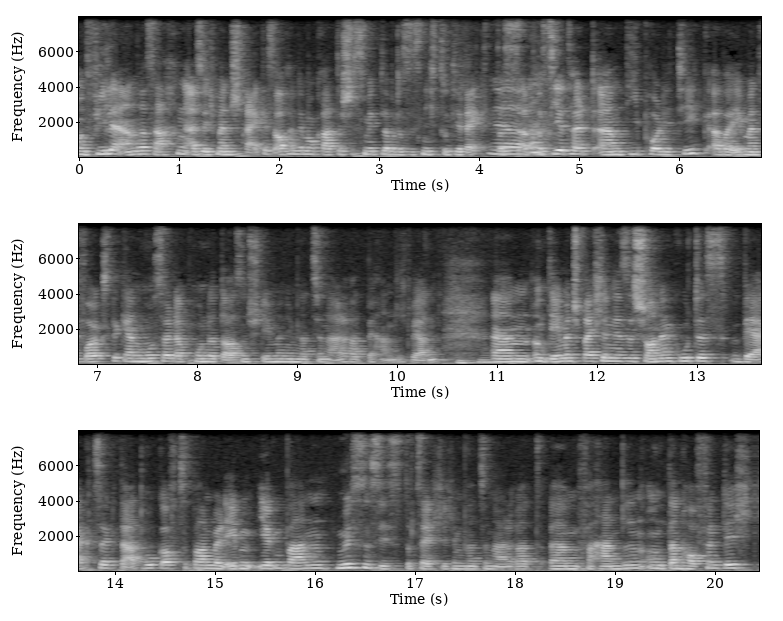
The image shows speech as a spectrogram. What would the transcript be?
Und viele andere Sachen, also ich meine, Streik ist auch ein demokratisches Mittel, aber das ist nicht so direkt. Das ja. adressiert halt ähm, die Politik, aber eben ein Volksbegehren muss halt ab 100.000 Stimmen im Nationalrat behandelt werden. Mhm. Ähm, und dementsprechend ist es schon ein gutes Werkzeug, da Druck aufzubauen, weil eben irgendwann müssen sie es tatsächlich im Nationalrat ähm, verhandeln und dann hoffentlich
